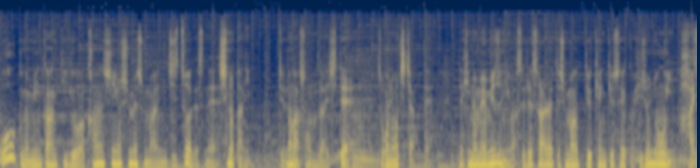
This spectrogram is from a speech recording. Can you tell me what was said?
多くの民間企業は関心を示す前に実はですね死の谷っていうのが存在して、うん、そこに落ちちゃってで日の目を見ずに忘れ去られてしまうっていう研究成果が非常に多いんです。はい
